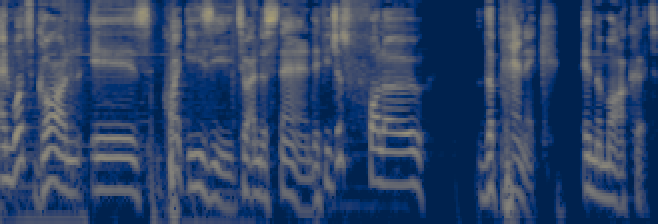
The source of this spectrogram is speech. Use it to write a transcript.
And what's gone is quite easy to understand if you just follow the panic in the market.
